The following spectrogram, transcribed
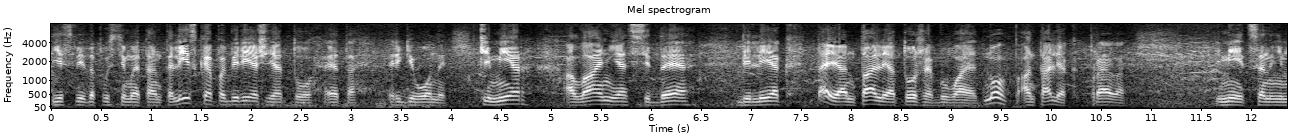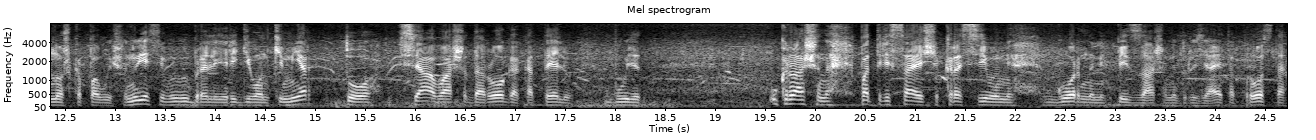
Если, допустим, это Анталийское побережье, то это регионы Кемер, Алания, Сиде, Белек, да и Анталия тоже бывает. Но Анталия, как правило, имеет цены немножко повыше. Но если вы выбрали регион Кемер, то вся ваша дорога к отелю будет украшена потрясающе красивыми горными пейзажами, друзья. Это просто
